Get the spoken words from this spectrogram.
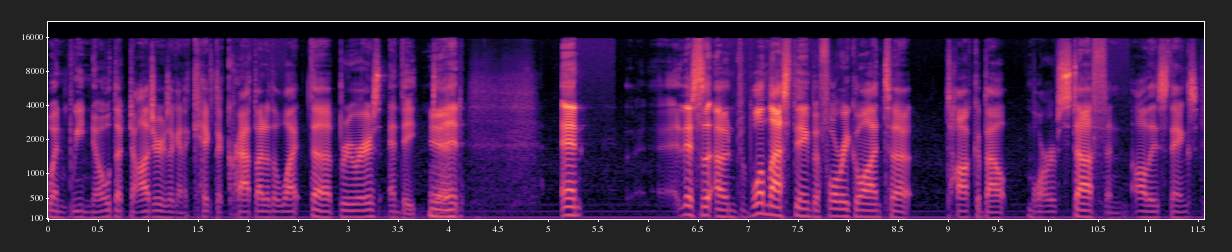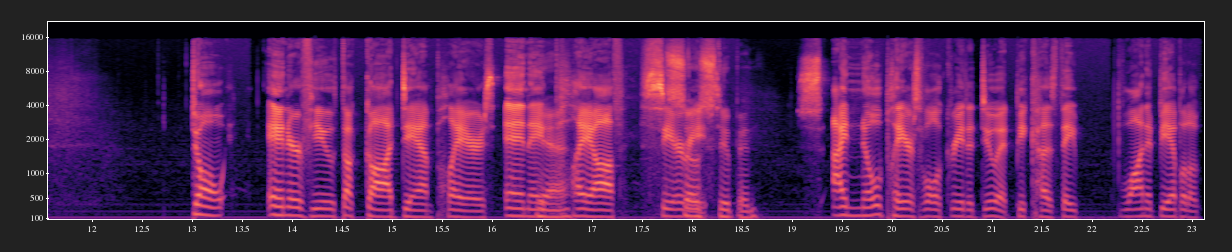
when we know the Dodgers are going to kick the crap out of the White, the Brewers, and they Yeah. did. And this is uh, one last thing before we go on to talk about more stuff and all these things. Don't interview the goddamn players in a Yeah. playoff series. so stupid. I know players will agree to do it because they want to be able to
